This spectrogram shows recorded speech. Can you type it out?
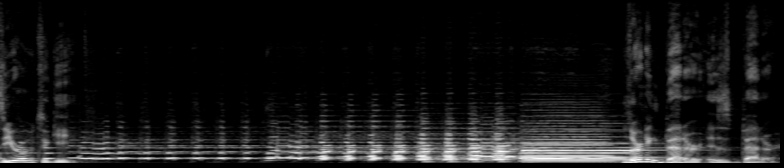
Zero to Geek. Learning better is better.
